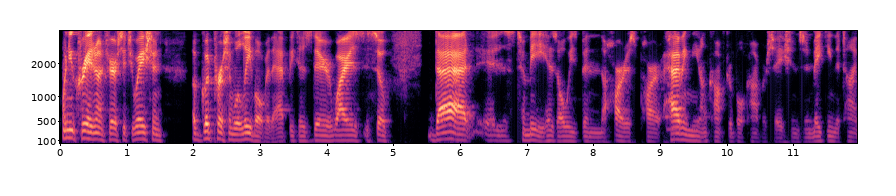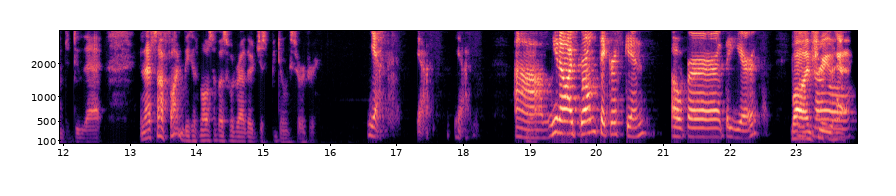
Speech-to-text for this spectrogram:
when you create an unfair situation a good person will leave over that because they're why is so that is to me has always been the hardest part having the uncomfortable conversations and making the time to do that. And that's not fun because most of us would rather just be doing surgery. Yes. Yes. Yes um, you know, I've grown thicker skin over the years. Well, I'm so... sure you have.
